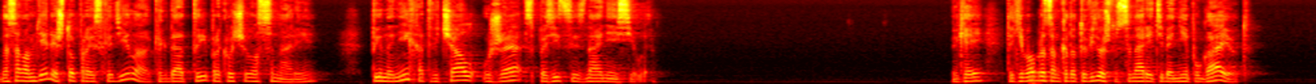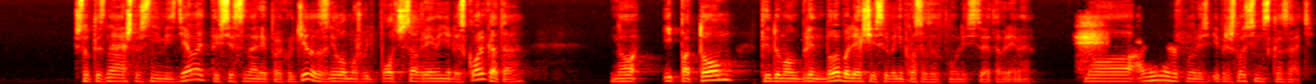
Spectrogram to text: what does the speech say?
На самом деле, что происходило, когда ты прокручивал сценарии, ты на них отвечал уже с позиции знания и силы. Окей? Таким образом, когда ты увидел, что сценарии тебя не пугают, что ты знаешь, что с ними сделать, ты все сценарии прокрутил, это заняло, может быть, полчаса времени или сколько-то, но и потом ты думал, блин, было бы легче, если бы они просто заткнулись за это время. Но они не заткнулись, и пришлось им сказать.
